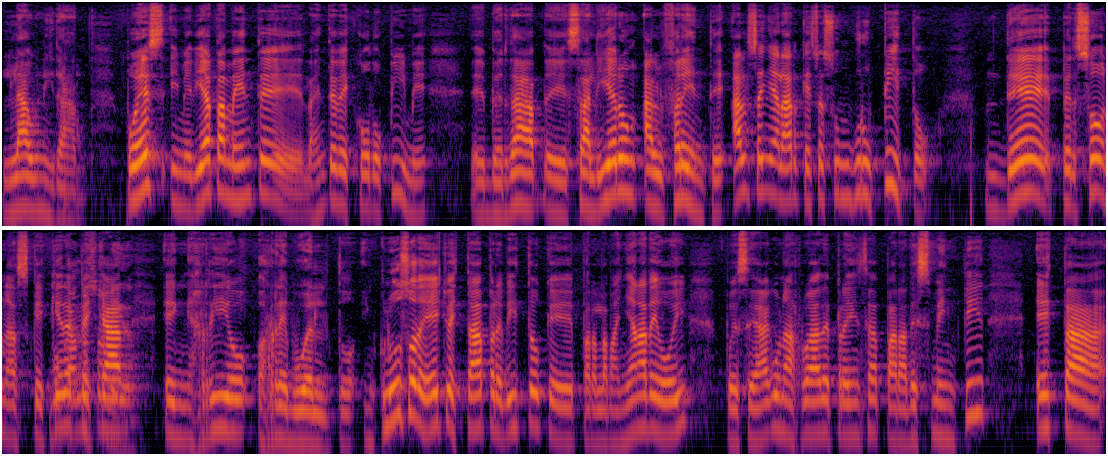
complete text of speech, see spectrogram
la unidad pues inmediatamente la gente de Codopime, eh, ¿verdad?, eh, salieron al frente al señalar que eso es un grupito de personas que quieren pescar en Río Revuelto. Incluso, de hecho, está previsto que para la mañana de hoy pues se haga una rueda de prensa para desmentir esta,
